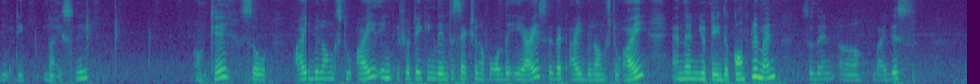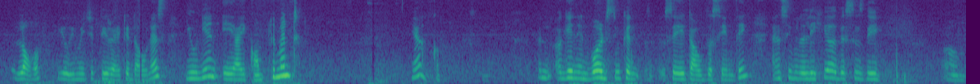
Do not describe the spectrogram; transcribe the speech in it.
very nicely. Okay. So, i belongs to i in if you are taking the intersection of all the A i's, so that i belongs to i and then you take the complement. So, then uh, by this law you immediately write it down as union a i complement. Yeah. And again in words you can say it out the same thing and similarly here this is the um,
